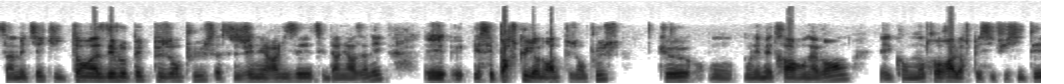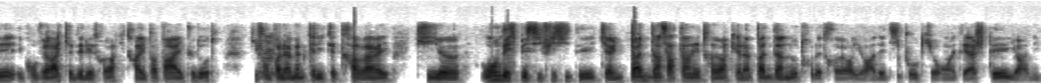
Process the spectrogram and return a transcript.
c'est un métier qui tend à se développer de plus en plus, à se généraliser ces dernières années. Et, c'est parce qu'il y en aura de plus en plus qu'on on les mettra en avant et qu'on montrera leur spécificité et qu'on verra qu'il y a des lettreurs qui travaillent pas pareil que d'autres, qui font pas la même qualité de travail, qui euh, ont des spécificités, qui a une patte d'un certain lettreur, qui a la patte d'un autre lettreur. Il y aura des typos qui auront été achetés, il y aura des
